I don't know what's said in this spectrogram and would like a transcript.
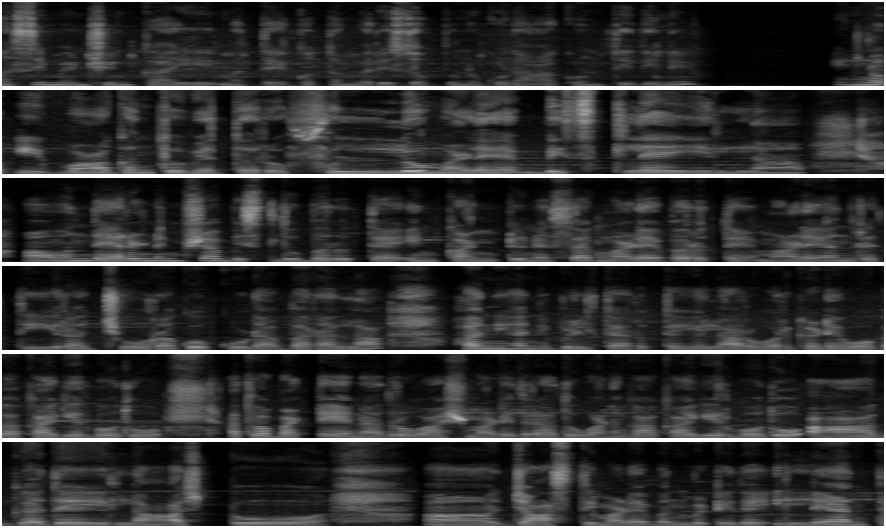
ಹಸಿಮೆಣ್ಸಿನ್ಕಾಯಿ ಮತ್ತು ಕೊತ್ತಂಬರಿ ಸೊಪ್ಪನ್ನು ಕೂಡ ಹಾಕ್ಕೊತಿದ್ದೀನಿ ಇನ್ನು ಇವಾಗಂತೂ ವೆದರು ಫುಲ್ಲು ಮಳೆ, ಬಿಸಿಲೇ ಇಲ್ಲ. ಒಂದು ಎರಡು ನಿಮಿಷ ಬಿಸಿಲು ಬರುತ್ತೆ ಇನ್ನು ಕಂಟಿನ್ಯೂಸ್ ಆಗಿ ಮಳೆ ಬರುತ್ತೆ. ಮಳೆ ಅಂದರೆ ತೀರಾ ಜೋರಾಗೂ ಕೂಡ ಬರಲ್ಲ. ಹನಿ ಹನಿ ಬೀಳ್ತಾ ಇರುತ್ತೆ. ಎಲ್ಲರೂ ಹೊರಗಡೆ ಹೋಗೋಕ್ಕಾಗಿರ್ಬೋದು ಅಥವಾ ಬಟ್ಟೆ ಏನಾದರೂ ವಾಶ್ ಮಾಡಿದರೆ ಅದು ಒಣಗೋಕ್ಕಾಗಿರ್ಬೋದು ಆಗೋದೇ ಇಲ್ಲ. ಅಷ್ಟು ಜಾಸ್ತಿ ಮಳೆ ಬಂದುಬಿಟ್ಟಿದೆ. ಇಲ್ಲೇ ಅಂತ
